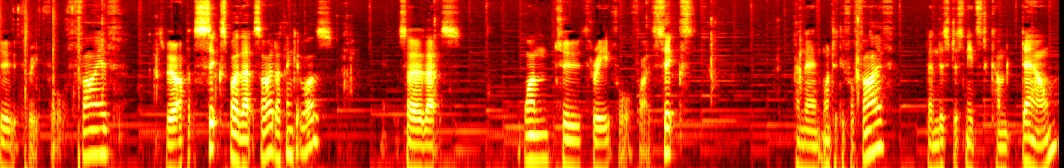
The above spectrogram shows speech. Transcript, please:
two, three, four, five. So we're up at six by that side, I think it was. So that's one, two, three, four, five, six. And then one, two, three, four, five. Then this just needs to come down.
